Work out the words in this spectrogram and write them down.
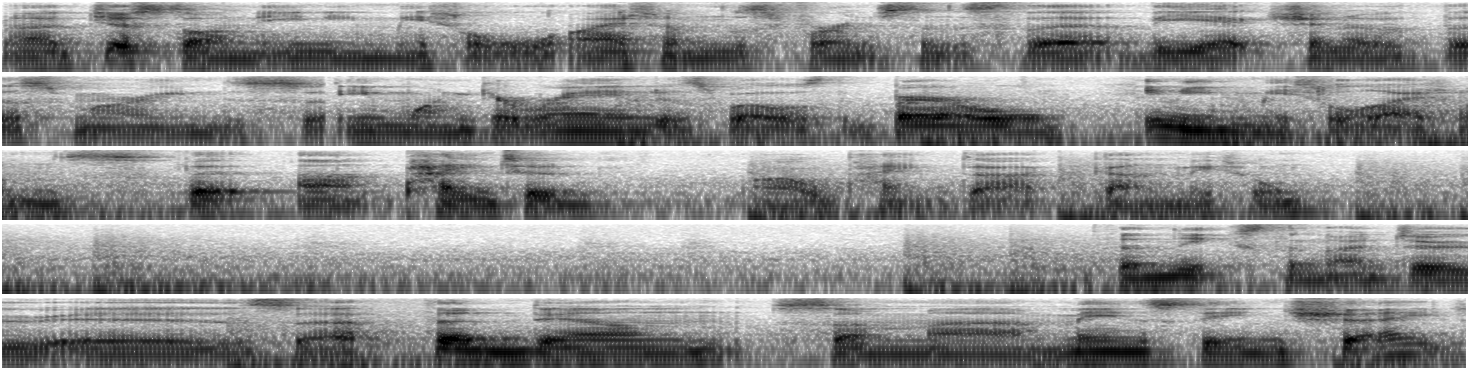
uh, just on any metal items, for instance the, the action of this Marine's M1 Garand as well as the barrel, any metal items that aren't painted, I'll paint dark gunmetal. The next thing I do is uh, thin down some uh, Manstein shade.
